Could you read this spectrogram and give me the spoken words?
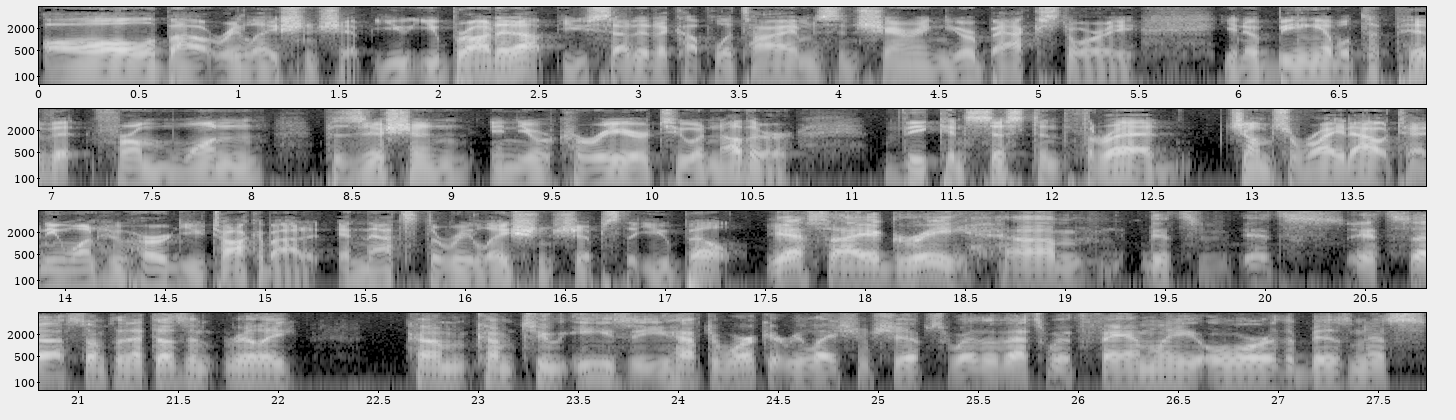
all about relationship. You you brought it up, you said it a couple of times in sharing your backstory. You know, being able to pivot from one position in your career to another, the consistent thread jumps right out to anyone who heard you talk about it, and that's the relationships that you built. Yes, I agree. Um, it's it's it's uh, something that doesn't really come come too easy. You have to work at relationships, whether that's with family or the business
